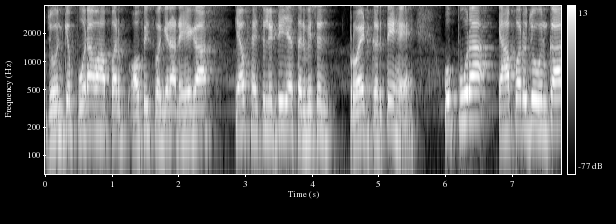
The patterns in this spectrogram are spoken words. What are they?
जो उनके पूरा वहाँ पर ऑफ़िस वगैरह रहेगा, या फैसिलिटी या सर्विसेज़ प्रोवाइड करते हैं, वो पूरा यहाँ पर जो उनका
